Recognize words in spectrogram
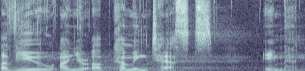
of you on your upcoming tests. Amen.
